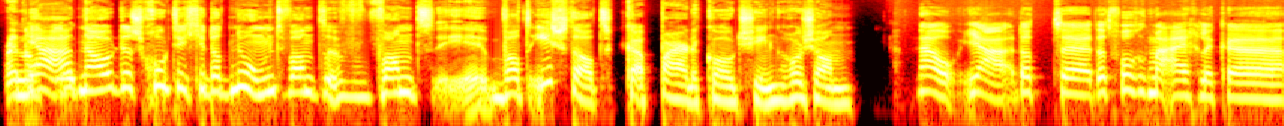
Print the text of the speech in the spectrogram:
ja, nou, dat is goed dat je dat noemt. Want, want wat is dat, paardencoaching, Rosanne? Nou ja, dat, uh, dat vroeg ik me eigenlijk uh,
